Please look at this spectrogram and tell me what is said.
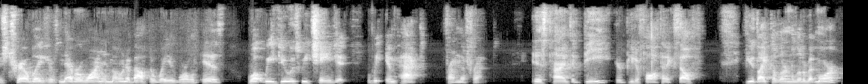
As trailblazers, never whine and moan about the way the world is. What we do is we change it and we impact from the front. It is time to be your beautiful, authentic self. If you'd like to learn a little bit more,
